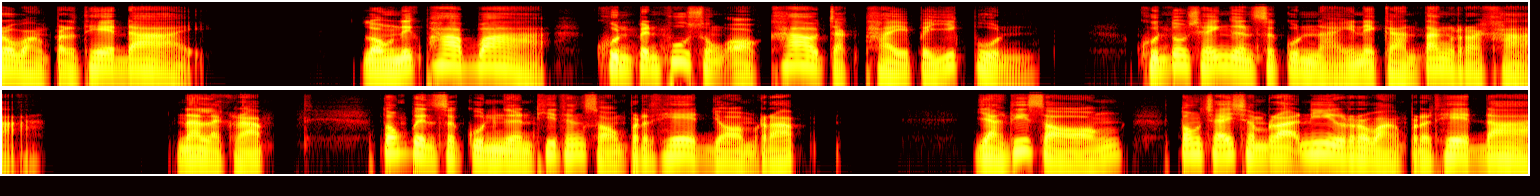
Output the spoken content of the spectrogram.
ระหว่างประเทศได้ ลองนึกภาพว่าคุณเป็นผู้ส่งออกข้าวจากไทยไปญี่ปุ่น คุณต้องใช้เงินสกุลไหนในการตั้งราคา นั่นแหละครับ ต้องเป็นสกุลเงินที่ทั้งสองประเทศยอมรับ อย่างที่ 2 ต้องใช้ชำระหนี้ระหว่างประเทศได้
